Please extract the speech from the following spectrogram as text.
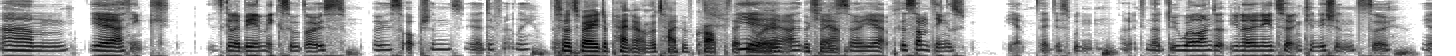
um, yeah, I think it's going to be a mix of those those options. Yeah, definitely. So it's very dependent on the type of crop that yeah, you were I'd looking say at. so. Yeah, because some things, yeah, they just wouldn't. I don't think they'd do well under. You know, they need certain conditions. So yeah.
